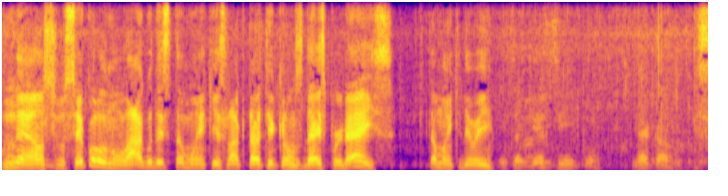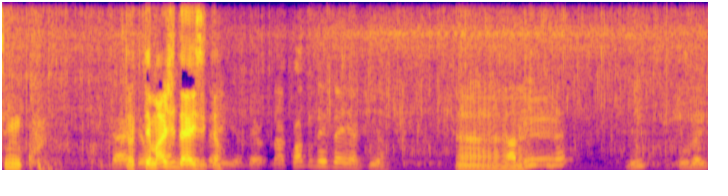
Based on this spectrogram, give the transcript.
Não, se você colou num lago desse tamanho aqui, esse lago que tá ter uns 10 por 10, que tamanho que deu aí? Esse aqui é 5, né, cara? 5. Dá- Tá- deu tem mais de quatro 10, dentes então. aí, ó. Deu- Dá 4 dentes aí aqui, ó. Dá Ah, 20, né? 20, tudo aí.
